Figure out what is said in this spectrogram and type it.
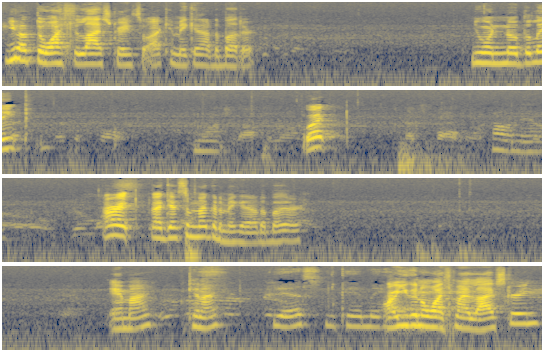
You have to watch the live screen so I can make it out of butter. You want to know the link? What? Oh no. All right, I guess I'm not gonna make it out of butter. Am I? Can I? Yes, you can make Are you gonna watch my live screen?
